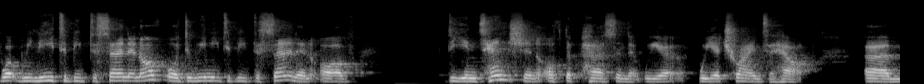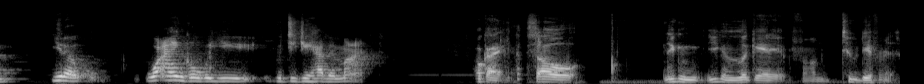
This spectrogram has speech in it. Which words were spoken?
what we need to be discerning of, or do we need to be discerning of the intention of the person that we are we are trying to help? Um, you know, what angle were you did you have in mind? Okay, so you can you can look at it from two different,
